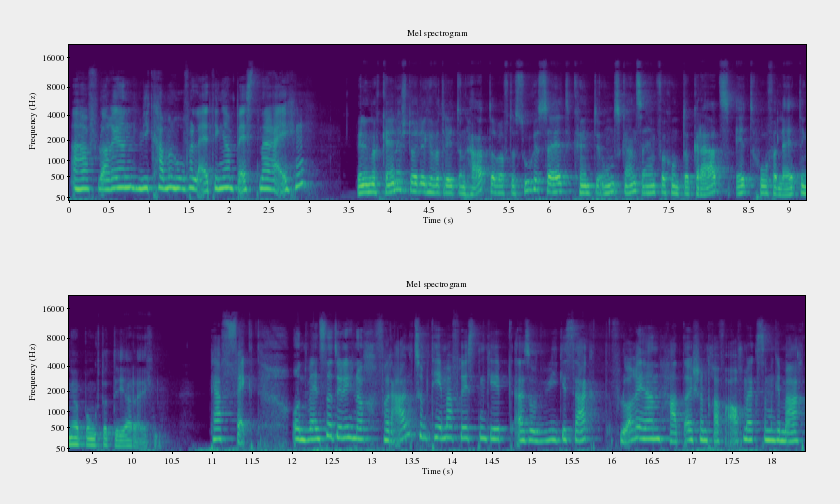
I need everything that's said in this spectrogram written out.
äh, Florian, wie kann man Hofer Leitinger am besten erreichen? Wenn ihr noch keine steuerliche Vertretung habt, aber auf der Suche seid, könnt ihr uns ganz einfach unter graz.hoferleitinger.at erreichen. Perfekt. Und wenn es natürlich noch Fragen zum Thema Fristen gibt, also wie gesagt, Florian hat euch schon darauf aufmerksam gemacht,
